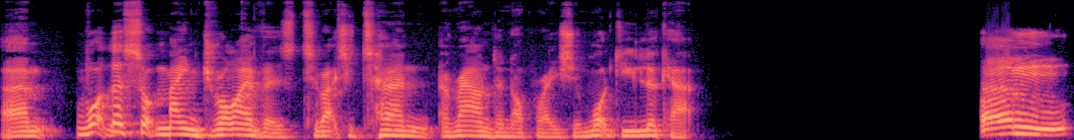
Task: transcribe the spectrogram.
Um, what are the sort of main drivers to actually turn around an operation? What do you look at? Um,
